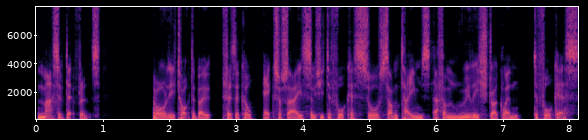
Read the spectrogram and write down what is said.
massive difference. I've already talked about physical exercise allows you to focus. So sometimes if I'm really struggling to focus,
